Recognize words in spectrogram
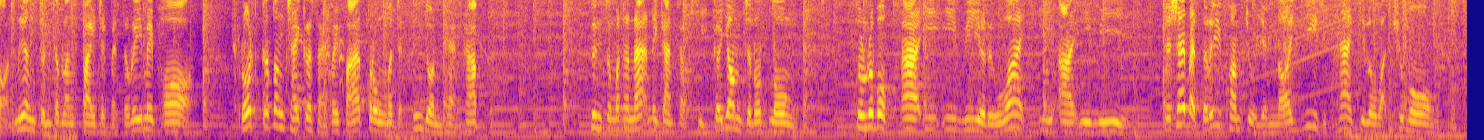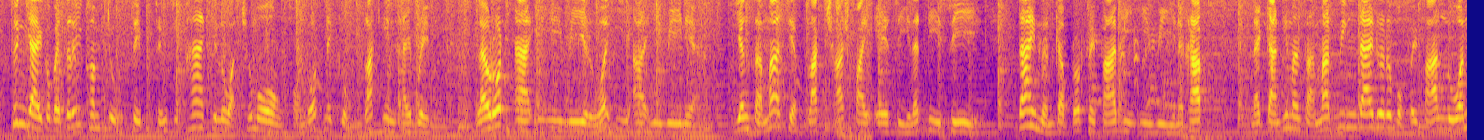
ต่อเนื่องจนกำลังไฟจากแบตเตอรี่ไม่พอ รถก็ต้องใช้กระแสไฟฟ้าตรงมาจากเครื่องยนต์แทนครับ ซึ่งสมรรถนะในการขับขี่ก็ย่อมจะลดลง ส่วนระบบ REEV หรือว่า EREV จะใช้แบตเตอรี่ความจุอย่างน้อย 25 กิโลวัตต์ชั่วโมง ซึ่งใหญ่กว่าแบตเตอรี่ความจุ 10-15 กิโลวัตต์ชั่วโมงของรถในกลุ่ม Plug-in Hybrid แล้วรถ REEV หรือว่า EREV เนี่ย ยังสามารถเสียบปลั๊กชาร์จไฟ AC และ DC ได้เหมือนกับรถไฟฟ้า BEV นะครับ และการที่มันสามารถวิ่งได้ด้วยระบบไฟฟ้าล้วน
